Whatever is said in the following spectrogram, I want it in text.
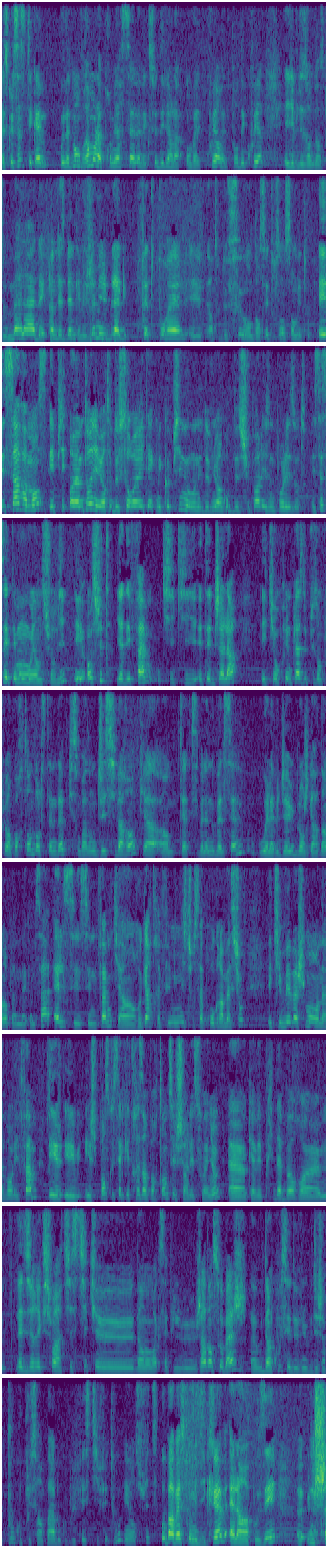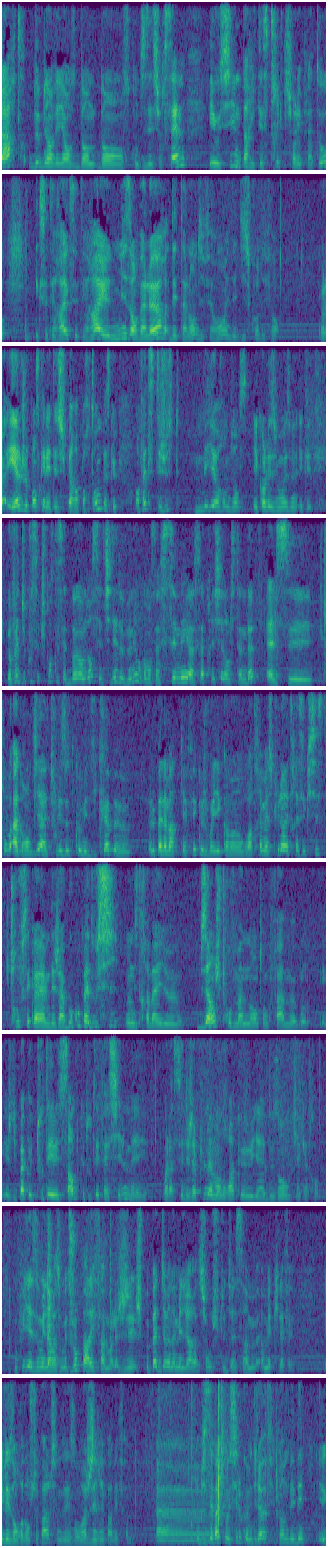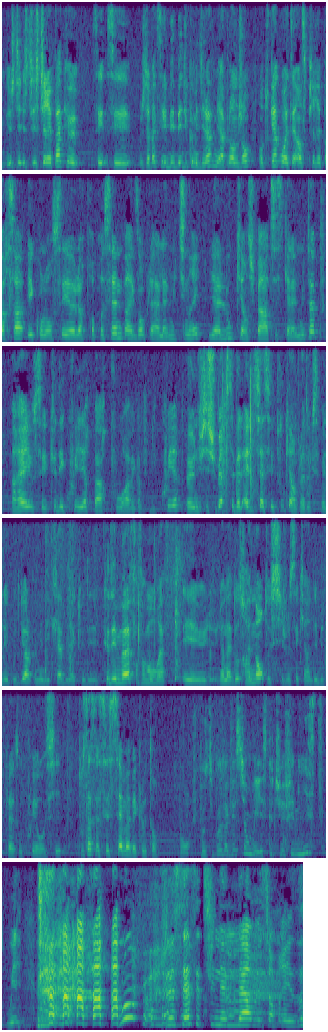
Parce que ça, c'était quand même, honnêtement, vraiment la première scène avec ce délire-là. On va être queer, on va être pour des queers. Et il y avait des ambiances de malades, avec plein de lesbiennes qui avaient jamais eu de blague faite pour elles. Et un truc de feu, on dansait tous ensemble et tout. Et ça, vraiment, et puis en même temps, il y a eu un truc de sororité avec mes copines où on est devenu un groupe de support les unes pour les autres. Et ça, ça a été mon moyen de survie. Et ensuite, il y a des femmes qui étaient déjà là et qui ont pris une place de plus en plus importante dans le stand-up, qui sont par exemple Jessie Varin, qui a un théâtre qui s'appelle La Nouvelle Scène, où elle avait déjà eu Blanche Gardin, plein de mecs comme ça. Elle, c'est une femme qui a un regard très féministe sur sa programmation et qui met vachement en avant les femmes. Et, je pense que celle qui est très importante, c'est Shirley Soignon, euh, qui avait pris d'abord euh, la direction artistique euh, d'un endroit qui s'appelle le Jardin Sauvage, euh, où d'un coup c'est devenu déjà beaucoup plus sympa, beaucoup plus festif et tout. Et ensuite, au Barbès Comedy Club, elle a imposé une charte de bienveillance dans ce qu'on disait sur scène, et aussi une parité stricte sur les plateaux, etc., etc., et une mise en valeur des talents différents et des discours différents. Et Voilà. Et elle, je pense qu'elle était super importante parce que, en fait, c'était juste meilleure ambiance. Et quand les humoristes. Et, en fait, du coup, je pense que cette bonne ambiance, cette idée de venir, on commence à s'aimer, à s'apprécier dans le stand-up, elle s'est, je trouve, agrandie à tous les autres comédie clubs. Le Panama Art Café, que je voyais comme un endroit très masculin et très sexiste, je trouve que c'est quand même déjà beaucoup adouci. On y travaille euh, bien, je trouve, maintenant en tant que femme. Bon, et je dis pas que tout est simple, que tout est facile, mais voilà, c'est déjà plus le même endroit qu'il y a deux ans ou qu'il y a quatre ans. Donc oui, il y a des améliorations, mais toujours par les femmes. Voilà. Je peux pas te dire une amélioration, je te dirais c'est un mec qui l'a fait. Et les endroits dont je te parle sont des endroits gérés par des femmes. Euh, Et puis c'est vrai que aussi le Comedy Love fait plein de bébés. Je, je- je dirais pas que c'est, je dirais pas que c'est les bébés du Comedy Love, mais il y a plein de gens, en tout cas, qui ont été inspirés par ça et qui ont lancé euh, leur propre scène. Par exemple, à la mutinerie, il y a Lou qui est un super artiste qui a la Mute Up. Pareil, où c'est que des queers par pour avec un public queer. Euh, une fille super qui s'appelle Alicia Setou qui a un plateau qui s'appelle les Good Girl Comedy Club. où Il y a que des, que des meufs. Enfin bon bref. Et il y en a d'autres à Nantes aussi. Je sais qu'il y a un début de plateau queer aussi. Tout ça, ça s'essaime avec le temps. Bon, je pose, te pose la question, mais est-ce que tu es féministe? Oui. je sais, c'est une énorme surprise.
